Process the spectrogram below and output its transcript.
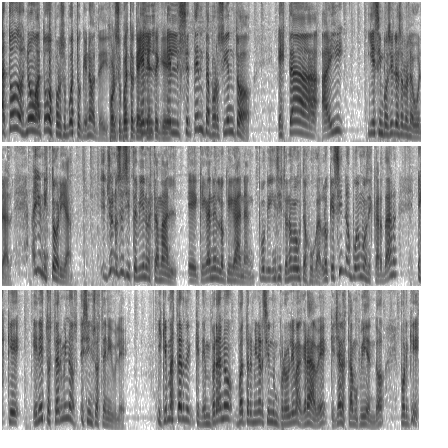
A todos no, a todos por supuesto que no, te dice. por supuesto que hay el, gente que... El 70% está ahí y es imposible hacerlos laburar. Hay una historia. Yo no sé si está bien o está mal eh, que ganen lo que ganan, porque, insisto, no me gusta juzgar. Lo que sí no podemos descartar es que en estos términos es insostenible. Y que más tarde que temprano va a terminar siendo un problema grave, que ya lo estamos viendo, porque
